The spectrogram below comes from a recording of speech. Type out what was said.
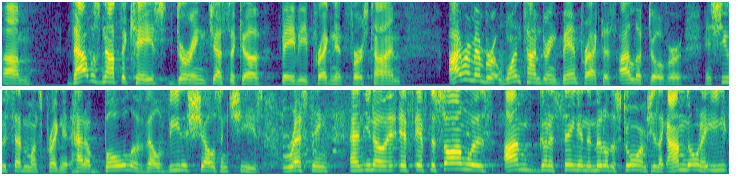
Um, that was not the case during Jessica, baby, pregnant, first time I remember at one time during band practice, I looked over and she was seven months pregnant, had a bowl of Velveeta shells and cheese resting. And you know, if, if the song was, I'm gonna sing in the middle of the storm, she's like, I'm gonna eat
